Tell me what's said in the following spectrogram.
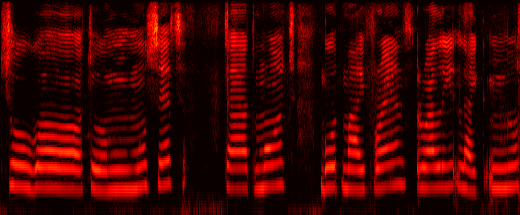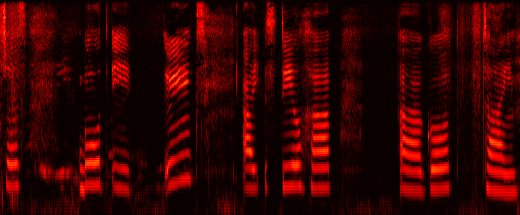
to go to museums that much, but my friends really like museums. But it thinks I still have a good time.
